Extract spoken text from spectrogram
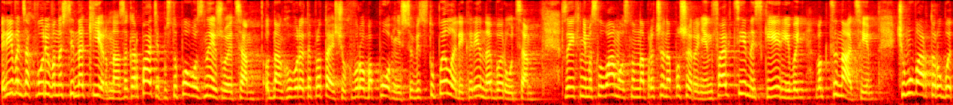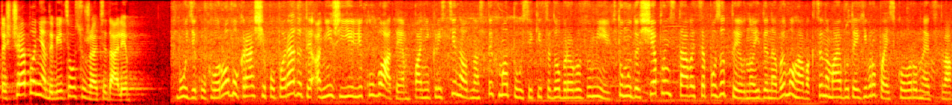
Рівень захворюваності на кір на Закарпатті поступово знижується. Однак говорити про те, що хвороба повністю відступила, лікарі не беруться. За їхніми словами, основна причина поширення інфекції низький рівень вакцинації. Чому варто робити щеплення? Дивіться у сюжеті далі. Будь-яку хворобу краще попередити, аніж її лікувати. Пані Крістіна одна з тих матусь, які це добре розуміють. Тому до щеплень ставиться позитивно. Єдина вимога вакцина має бути європейського виробництва.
